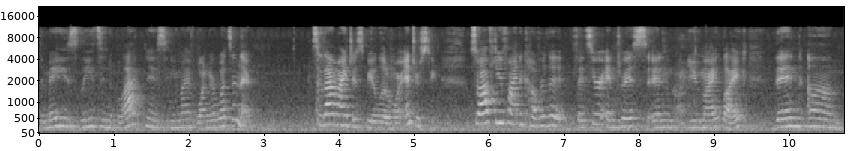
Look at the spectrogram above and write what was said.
the maze leads into blackness and you might wonder what's in there. So that might just be a little more interesting. So after you find a cover that fits your interests and you might like, then um,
